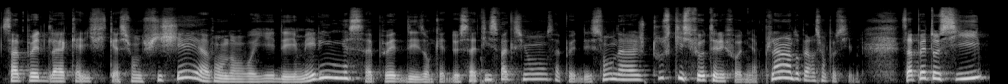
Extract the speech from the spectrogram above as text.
Ça peut être de la qualification de fichiers avant d'envoyer des mailings, ça peut être des enquêtes de satisfaction, ça peut être des sondages, tout ce qui se fait au téléphone. Il y a plein d'opérations possibles. Ça peut être aussi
